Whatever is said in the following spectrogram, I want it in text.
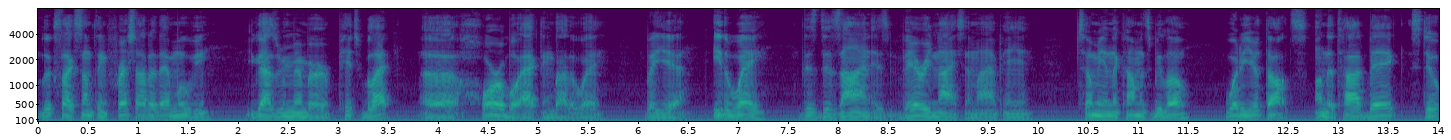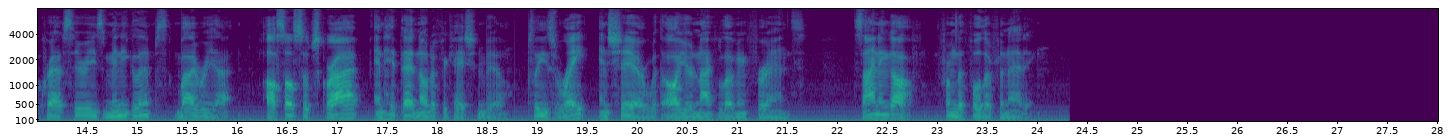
Looks like something fresh out of that movie. You guys remember Pitch Black? Uh, horrible acting by the way. But yeah, either way, this design is very nice in my opinion. Tell me in the comments below, what are your thoughts on the Todd Begg Steelcraft Series Mini Glimpse by Reate? Also subscribe and hit that notification bell. Please rate and share with all your knife loving friends. Signing off from the Fuller Fanatic.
